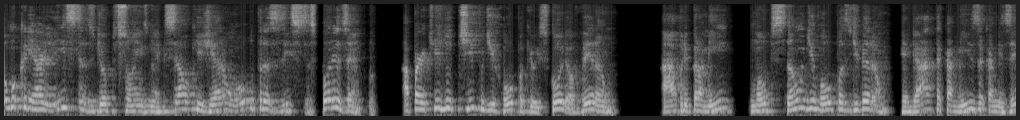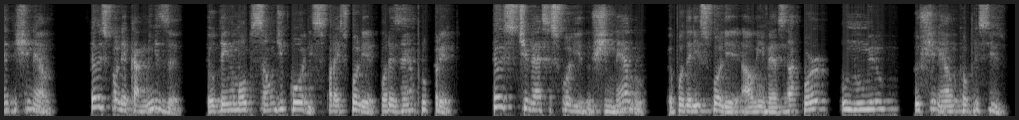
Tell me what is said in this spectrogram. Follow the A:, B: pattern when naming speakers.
A: como criar listas de opções no Excel que geram outras listas. Por exemplo, a partir do tipo de roupa que eu escolho, ó, verão, abre para mim uma opção de roupas de verão, regata, camisa, camiseta e chinelo. Se eu escolher camisa, eu tenho uma opção de cores para escolher, por exemplo, preto. Se eu tivesse escolhido chinelo, eu poderia escolher, ao invés da cor, o número do chinelo que eu preciso.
